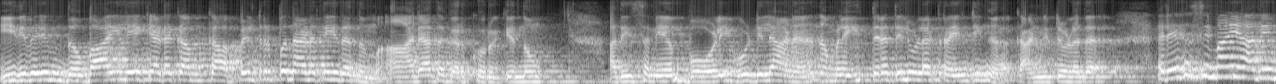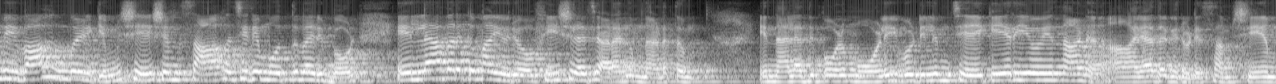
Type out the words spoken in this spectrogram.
ഇരുവരും ദുബായിലേക്കടക്കം കപ്പിൾ ട്രിപ്പ് നടത്തിയതെന്നും ആരാധകർ കുറിക്കുന്നു. അതേസമയം ബോളിവുഡിലാണ് നമ്മൾ ഇത്തരത്തിലുള്ള ട്രെൻഡിങ് കണ്ടിട്ടുള്ളത്. രഹസ്യമായി ആദ്യം വിവാഹം കഴിക്കും ശേഷം സാഹചര്യം ഒത്തുവരുമ്പോൾ എല്ലാവർക്കുമായി ഒരു ഒഫീഷ്യൽ ചടങ്ങും നടത്തും. എന്നാൽ അതിപ്പോൾ മോളിവുഡിലും ചേക്കേറിയോ എന്നാണ് ആരാധകരുടെ സംശയം.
